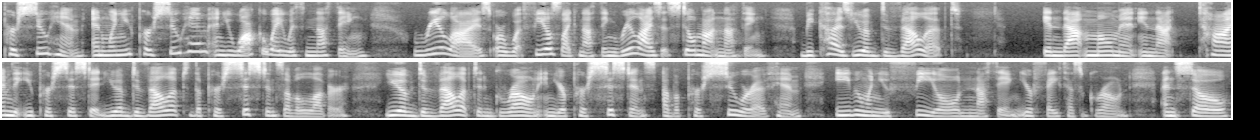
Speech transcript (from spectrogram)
Pursue him. And when you pursue him and you walk away with nothing realize, or what feels like nothing, realize it's still not nothing because you have developed in that moment, in that time that you persisted, you have developed the persistence of a lover. You have developed and grown in your persistence of a pursuer of Him, even when you feel nothing. Your faith has grown. And so,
